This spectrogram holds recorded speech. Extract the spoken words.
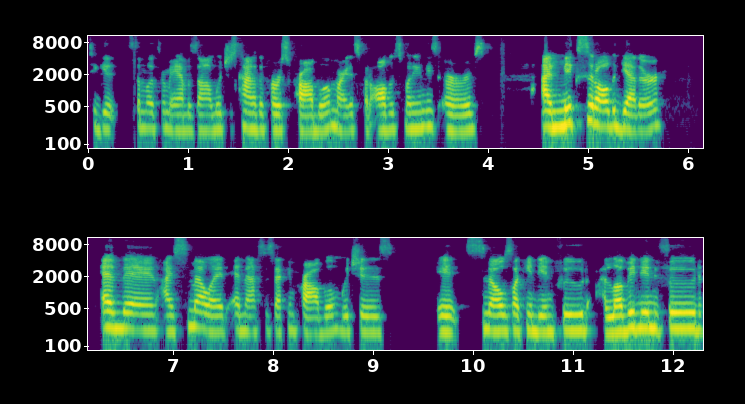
to get some of it from Amazon, which is kind of the first problem, right? I spent all this money on these herbs. I mix it all together and then I smell it, and that's the second problem, which is it smells like Indian food. I love Indian food.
